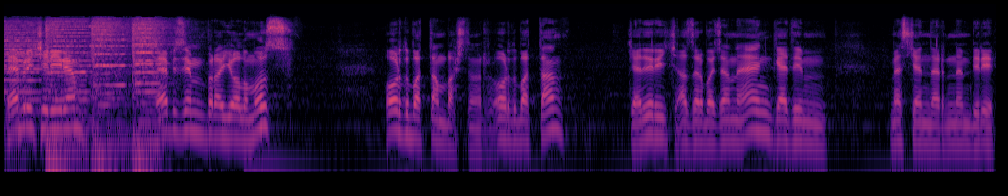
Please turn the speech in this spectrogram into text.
Təbrik edirəm. Və bizim bura yolumuz Ordubaddan başlanır. Ordubaddan gəlirik Azərbaycanın ən qədim məskənlərindən biri.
